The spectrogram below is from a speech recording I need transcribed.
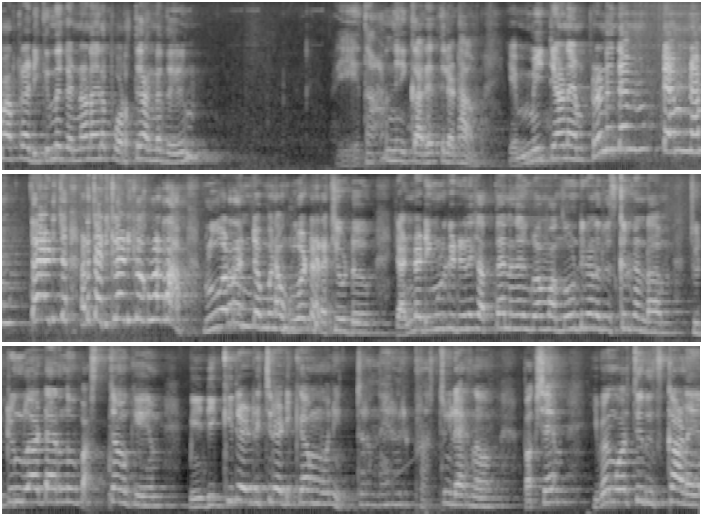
പറഞ്ഞിട്ട് അടിക്കുന്ന കണ്ണാണ് അതിനെ പുറത്ത് കണ്ടത്. ഏതാണെന്ന് എനിക്കറിയത്തില്ലടാ. എം എയ്റ്റ് ആണ്. എം ഗ്ലൂ വാട്ടർ എന്റെ അമ്മ കൂടി കിട്ടിയാൽ ചത്താൻ എന്നാലും വന്നുകൊണ്ടിരിക്കുന്ന റിസ്ക് എടുക്കണ്ടാം. ചുറ്റും ഗ്ലൂ ആയിട്ടായിരുന്നു ഫസ്റ്റ് നമുക്ക് മിടിക്കിട്ട് അടിച്ചിട്ട് അടിക്കാൻ മോന് ഇത്ര നേരം ഒരു പ്രശ്നമില്ലായിരുന്നു. പക്ഷേ ഇവൻ കുറച്ച് റിസ്ക് ആണ്.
